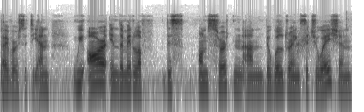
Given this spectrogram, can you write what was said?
diversity. And we are in the middle of this uncertain and bewildering situation.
